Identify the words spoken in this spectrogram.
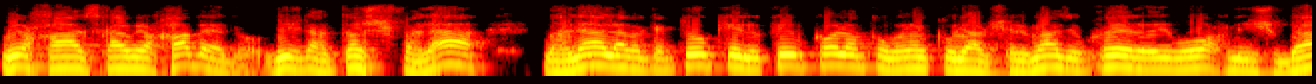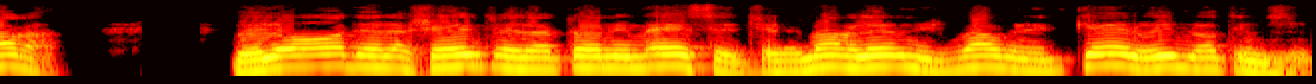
מלכה שכר מלכה בידו. בשנתו שפלה מעלה עליו הכתוב כי אלוקים כל הקורבנות כולם. שלמה זוכר אלוהים רוח נשברה. ולא עוד אלא שאין תפילתו נמאסת. שנאמר לב נשבר ונדכה אלוהים לא תמזים.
